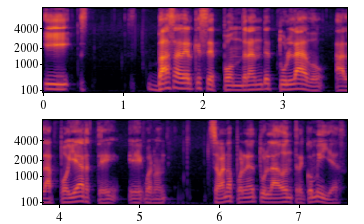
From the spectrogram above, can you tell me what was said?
y vas a ver que se pondrán de tu lado al apoyarte, eh, bueno, se van a poner de tu lado entre comillas,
